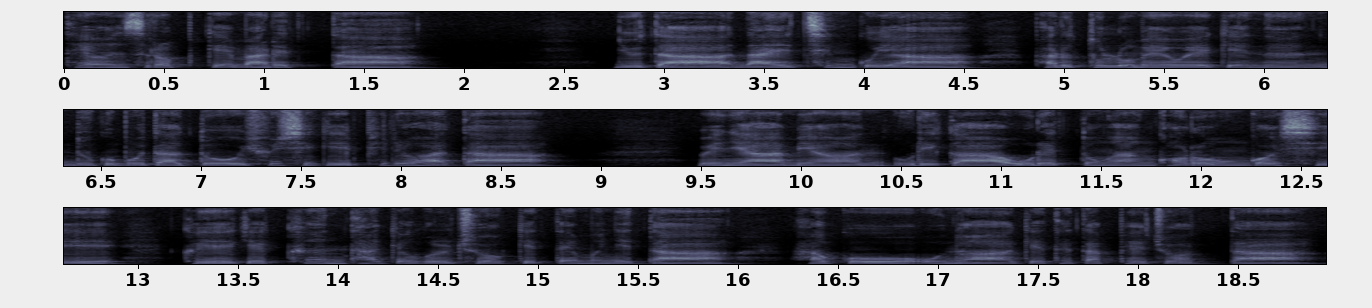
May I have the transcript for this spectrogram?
태연스럽게 말했다. 유다, 나의 친구야. 바르톨로메오에게는 누구보다도 휴식이 필요하다. 왜냐하면 우리가 오랫동안 걸어온 것이 그에게 큰 타격을 주었기 때문이다. 하고 온화하게 대답해 주었다.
